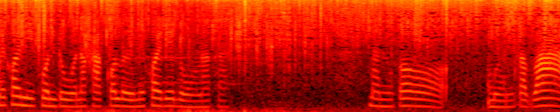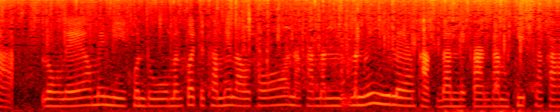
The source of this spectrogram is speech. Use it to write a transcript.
ไม่ค่อยมีคนดูนะคะ ก็เลยไม่ค่อยได้ลงนะคะ มันก็เหมือนกับว่าลงแล้วไม่มีคนดูมันก็จะทำให้เราท้อนะคะ มันมันไม่มีแรงผลักดันในการทำคลิปนะคะ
